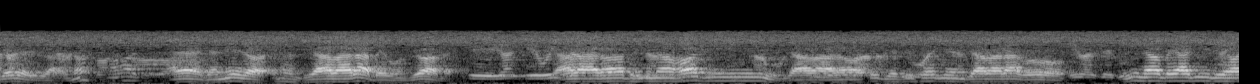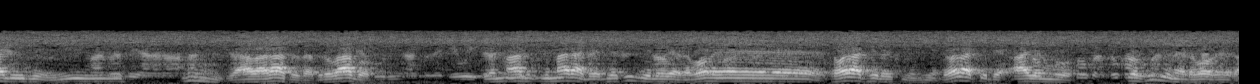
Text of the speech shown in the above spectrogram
ပြောတယ်ကြပါနော်အဲဒီနေ့တော့ဇာဘာရပဲပုံပြောရမယ်ခြေကခြေဝေးဇာဘာရောဒိနာဟောတိဇာဘာရောစိတ်ပြည့်စုံခွင့်ခြင်းဇာဘာရကိုဒီပါစေဒီကူနောဘုရားကြီးတွေဟောတိဖြစ်အာသု၏စေရတာဇာဘာရဆိုတော့သူတော်ဘာကို ဘူရိအာဆိုတဲ့ခြေဝေးဓမ္မဓမ္မရတဲ့ပြည့်စည်ကြလို့တဲ့သဘောပဲဒေါသဖြစ်လို့ရှိရင်ဒေါသဖြစ်တဲ့အာယုံကိုဒုက္ခဒုက္ခပြည့်စည်နေတဲ့သဘောပဲက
